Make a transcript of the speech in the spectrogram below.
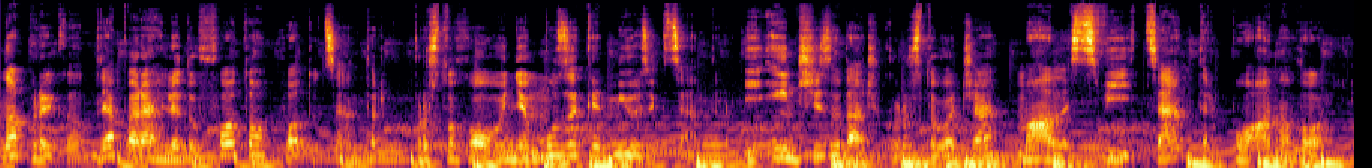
Наприклад, для перегляду фото фотоцентр, прослуховування музики Music Center і інші задачі користувача мали свій центр по аналогії.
